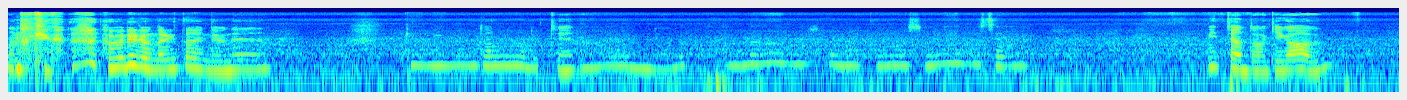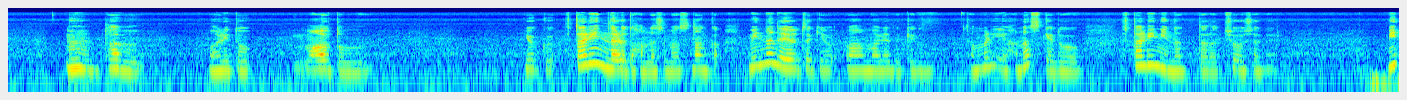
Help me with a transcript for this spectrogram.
なんだっけ食べれるようになりたいんだよね。みっちゃんとは気が合う？うん多分。割と。合うと思う。よく2人になると話します。なんかみんなでやる時はあんまりだけど。あんまり話すけど2人になったら超しゃべる。みっ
